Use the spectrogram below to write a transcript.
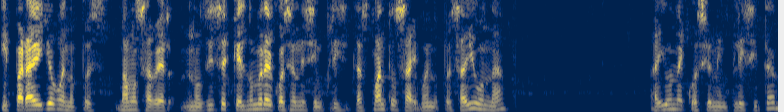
Y para ello, bueno, pues vamos a ver, nos dice que el número de ecuaciones implícitas, ¿cuántos hay? Bueno, pues hay una, hay una ecuación implícita,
